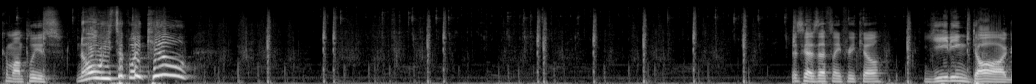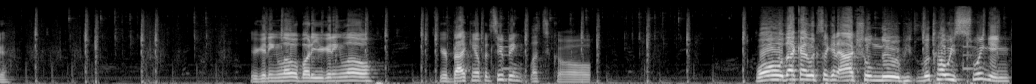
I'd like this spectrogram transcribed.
Come on, please. No, he took my kill. This guy's definitely free kill. Yeeting dog. You're getting low, buddy. You're getting low. You're backing up and souping. Let's go. Whoa, that guy looks like an actual noob. look how he's swinging.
